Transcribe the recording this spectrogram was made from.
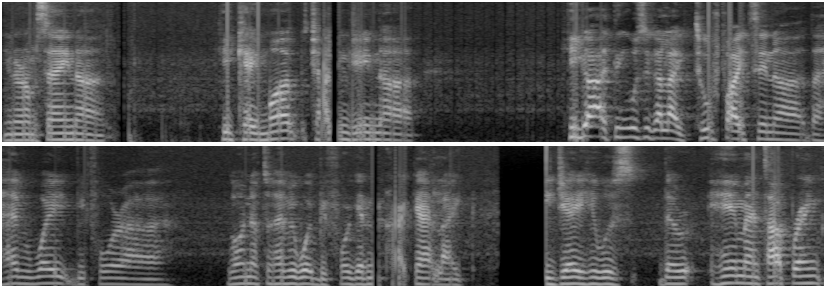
you know what I'm saying? Uh, he came up challenging. Uh, he got, I think, Usyk got like two fights in uh, the heavyweight before uh, going up to heavyweight before getting a crack at like AJ, he was the him and Top Rank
